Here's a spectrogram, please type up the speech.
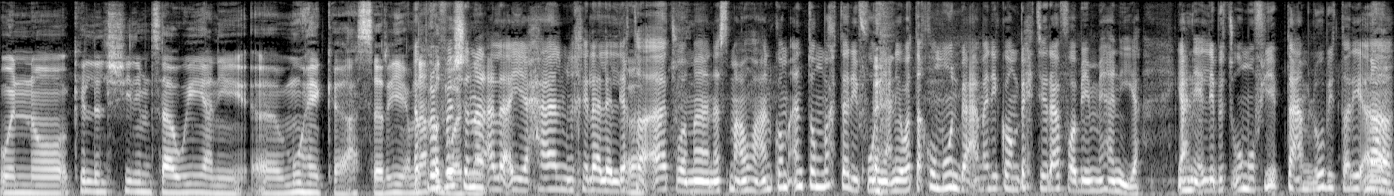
وإنه كل الشيء اللي بنساويه يعني آه، مو هيك على السريع professional. على أي حال من خلال اللقاءات وما نسمعه عنكم. أنتم محترفون يعني وتقومون بعملكم باحتراف وبمهنية. يعني اللي بتقوموا فيه بتعملوه بطريقة نعم.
